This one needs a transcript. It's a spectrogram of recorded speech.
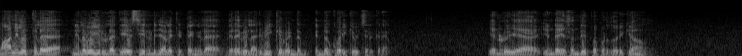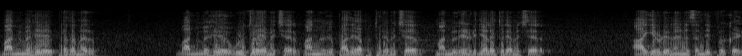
மாநிலத்தில் நிலுவையில் உள்ள தேசிய நெடுஞ்சாலை திட்டங்களை விரைவில் அறிவிக்க வேண்டும் என்றும் கோரிக்கை வச்சிருக்கிறேன். என்னுடைய இன்றைய சந்திப்பை பொறுத்த வரைக்கும் மாண்புமிகு பிரதமர் மாண்புமிகு உள்துறை அமைச்சர் மாண்புமிகு பாதுகாப்புத்துறை அமைச்சர் மாண்புமிகு நெடுஞ்சாலைத்துறை அமைச்சர் ஆகியோருடைய சந்திப்புகள்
